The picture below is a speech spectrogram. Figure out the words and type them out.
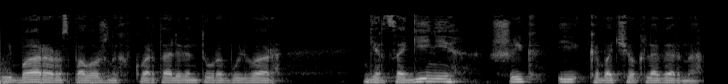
три бара, расположенных в квартале Вентура-бульвар: Герцогини, Шик и Кабачок Лаверна.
